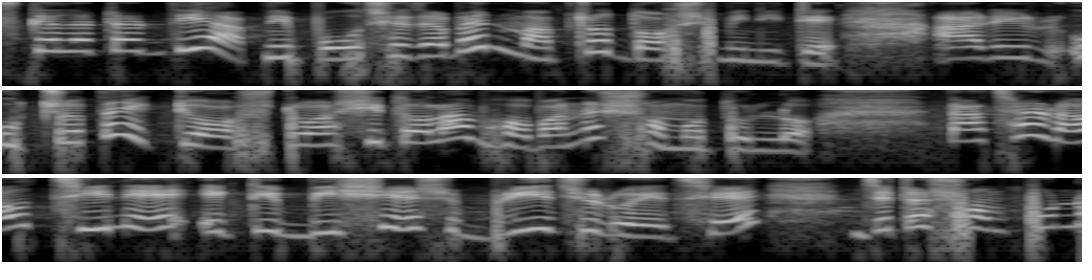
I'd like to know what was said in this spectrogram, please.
স্কেলেটার দিয়ে আপনি পৌঁছে যাবেন মাত্র দশ মিনিটে। আর এর উচ্চতা একটি অষ্টআশি তলা ভবনের সমতুল্য। তাছাড়াও চীনে একটি বিশেষ ব্রিজ রয়েছে, যেটা সম্পূর্ণ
